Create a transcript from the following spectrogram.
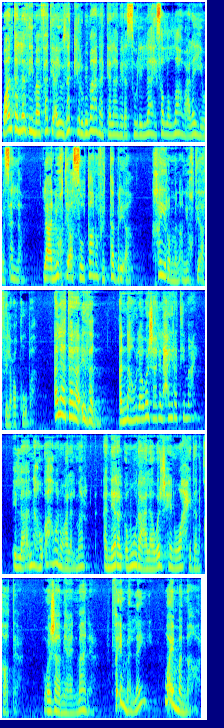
وأنت الذي ما فتئ يذكر بمعنى كلام رسول الله صلى الله عليه وسلم؟ لأن يخطئ السلطان في التبرئة خير من أن يخطئ في العقوبة. ألا ترى إذن أنه لا وجه للحيرة معي؟ إلا أنه أهون على المرء أن يرى الأمور على وجه واحد قاطع وجامع مانع فإما الليل وإما النهار.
